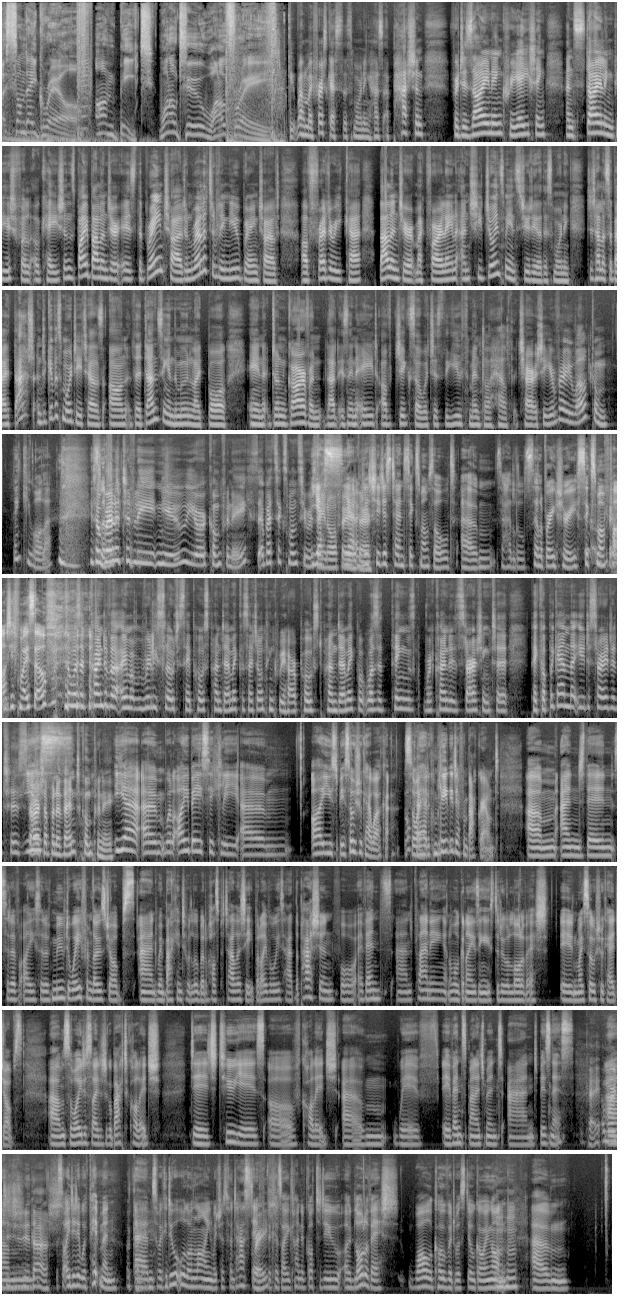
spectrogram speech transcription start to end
The Sunday Grill on Beat 102 103. Well, my first guest this morning has a passion for designing, creating, and styling beautiful occasions. By Ballinger is the brainchild and relatively new brainchild of Frederica Ballinger McFarlane, and she joins me in studio this morning to tell us about that and to give us more details on the Dancing in the Moonlight Ball in Dungarvan that is in aid of Jigsaw, which is the youth mental health charity. You're very welcome. Thank you, Orla. so relatively new, your company. So About six months you were yes, saying off yeah, air I've literally just turned six months old. Um, so I had a little celebratory six month Okay. party for myself. so was it kind of a, I'm really slow to say post pandemic because I don't think we are post pandemic, but was it things were kind of starting to pick up again that you decided to start up an event company? yeah, um, well, I basically. Um, I used to be a social care worker, so I had a completely different background. Um, and then sort of I sort of moved away from those jobs and went back into a little bit of hospitality. But I've always had the passion for events and planning and organising. I used to do a lot of it in my social care jobs. Um, so I decided to go back to college. Did two years of college um, with events management and business. Okay, and where did you do Um, that? So I did it with Pitman. Okay. Um, so I could do it all online, which was fantastic Great. because I kind of got to do a lot of it while COVID was still going on. Mm-hmm. Um,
